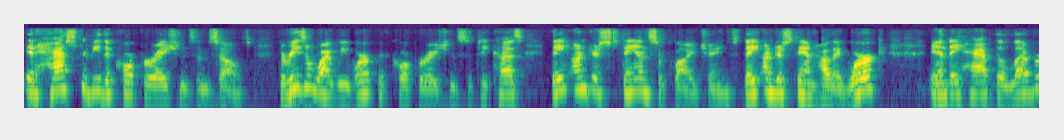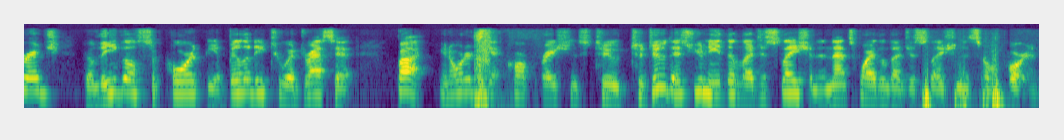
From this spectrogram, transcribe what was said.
It has to be the corporations themselves. The reason why we work with corporations is because they understand supply chains. They understand how they work and they have the leverage, the legal support, the ability to address it. But in order to get corporations to, to do this, you need the legislation, and that's why the legislation is so important.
